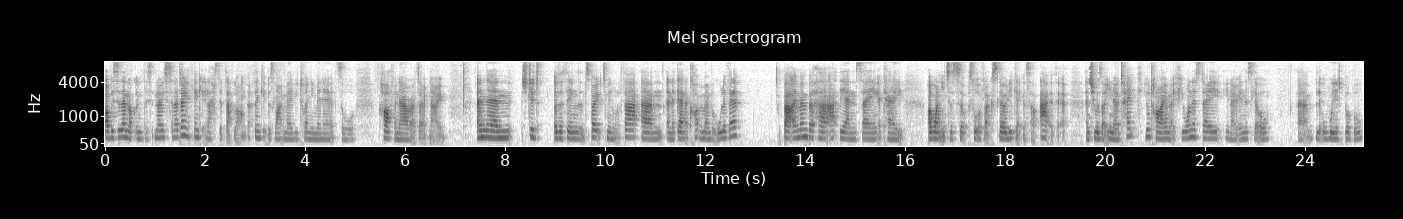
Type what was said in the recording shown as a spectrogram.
obviously then like under this hypnosis and I don't think it lasted that long. I think it was like maybe 20 minutes or half an hour I don't know. And then she did other things and spoke to me and all of that. Um, and again I can't remember all of it. But I remember her at the end saying okay I want you to so, sort of like slowly get yourself out of it. And she was like, you know, take your time. Like if you want to stay, you know, in this little um, little weird bubble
